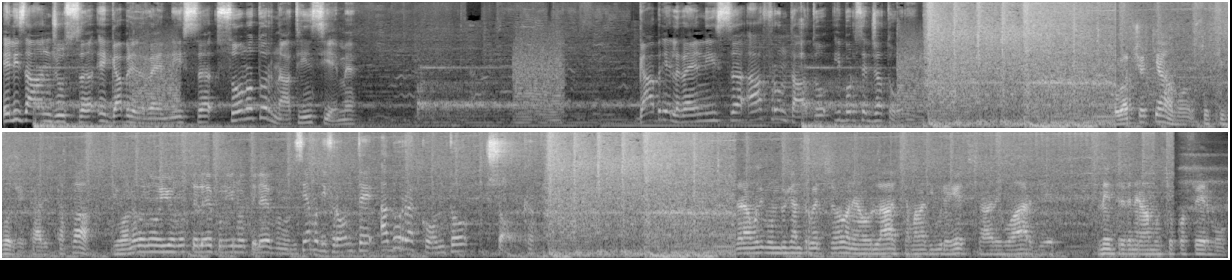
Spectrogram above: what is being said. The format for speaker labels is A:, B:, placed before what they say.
A: Elisa Angius e Gabriel Rennis sono tornati insieme. Gabriel Rennis ha affrontato i borseggiatori.
B: Lo accerchiamo, sto schifo cerca di scappare. Dico no no io non telefono, io non telefono.
A: Siamo di fronte ad un racconto shock.
B: Eravamo tipo un 200 persone a urlare, chiamare la sicurezza, le guardie, mentre tenevamo un qua fermo.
